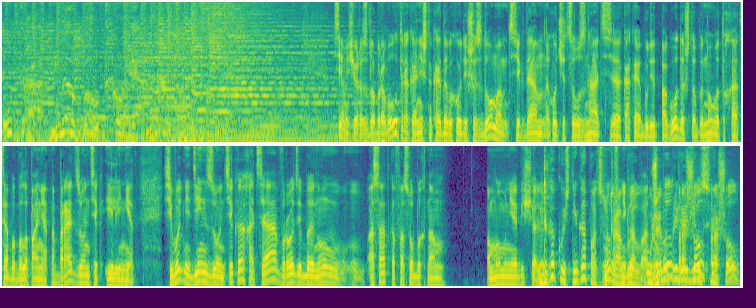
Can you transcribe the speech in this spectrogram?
Утро на Болткове. Всем еще раз доброго утра. Конечно, когда выходишь из дома, всегда хочется узнать, э, какая будет погода, чтобы, ну, вот хотя бы было понятно, брать зонтик или нет. Сегодня день зонтика, хотя вроде бы, ну, осадков особых нам по-моему, не обещали. Да же. какой снегопад с ну, утра снегопад. был? Уже ну, был, бы прошел, прошел,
